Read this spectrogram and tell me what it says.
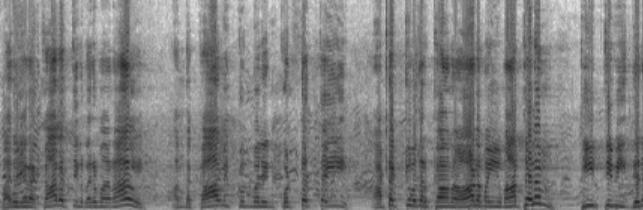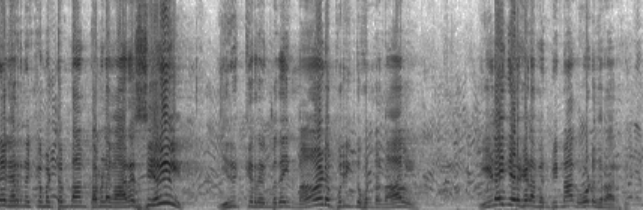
வருகிற காலத்தில் வருமானால் அந்த காவி கும்பலின் கொட்டத்தை அடக்குவதற்கான ஆளுமையும் ஆற்றலும் டிடிவி தினகரனுக்கு மட்டும்தான் தமிழக அரசியலில் இருக்கிறது என்பதை நாடு புரிந்து கொண்டதால் இளைஞர்கள் அவன் பின்னால் ஓடுகிறார்கள்.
